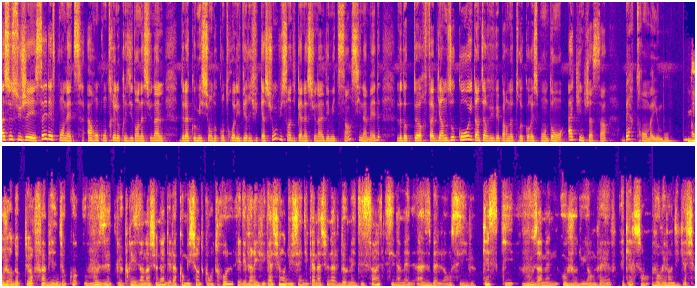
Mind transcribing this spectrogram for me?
À ce sujet, SAIDEF.net a rencontré le président national de la commission de contrôle et vérification du syndicat national des médecins, SINAMED. Le docteur Fabien Zoko est interviewé par notre correspondant à Kinshasa, Bertrand Mayumbu. Bonjour docteur Fabien Zoko, vous êtes le président national de la commission de contrôle et de vérification du syndicat national de médecins, SINAMED, ASBEL en sigle. Qu'est-ce qui vous amène aujourd'hui en grève et quelles sont vos revendications?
